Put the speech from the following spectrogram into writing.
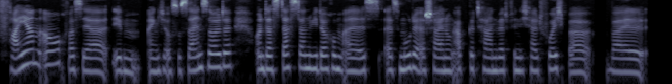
feiern auch, was ja eben eigentlich auch so sein sollte. Und dass das dann wiederum als, als Modeerscheinung abgetan wird, finde ich halt furchtbar, weil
